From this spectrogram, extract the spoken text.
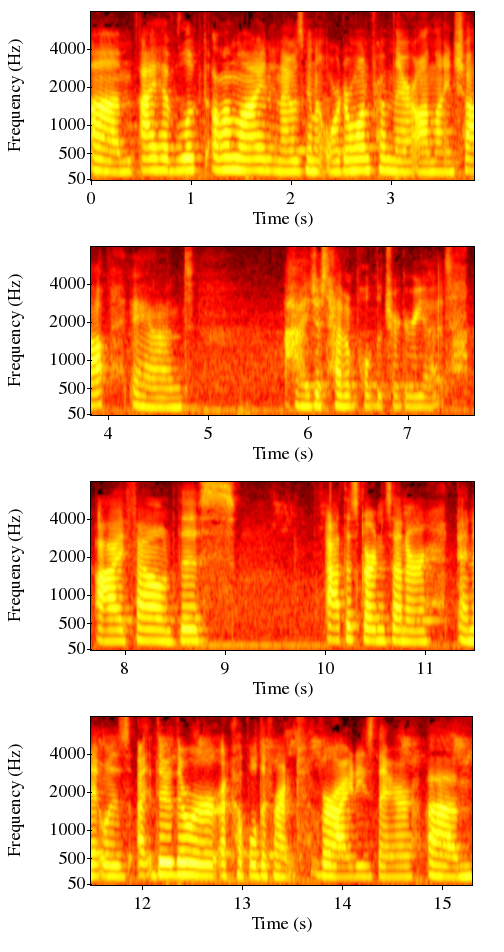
Um, I have looked online and I was going to order one from their online shop and I just haven't pulled the trigger yet. I found this at this garden center and it was there there were a couple different varieties there um,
